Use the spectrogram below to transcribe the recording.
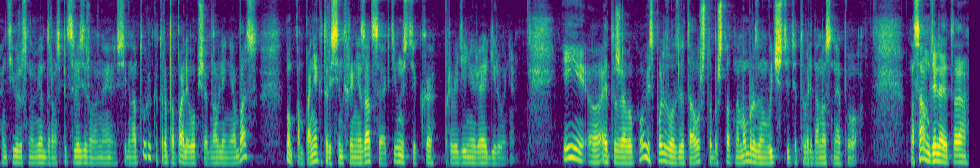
антивирусным вендором специализированные сигнатуры, которые попали в общее обновление баз, ну, там, по некоторой синхронизации активности к проведению реагирования. И это же АВПО использовалось для того, чтобы штатным образом вычистить это вредоносное ПО. На самом деле это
